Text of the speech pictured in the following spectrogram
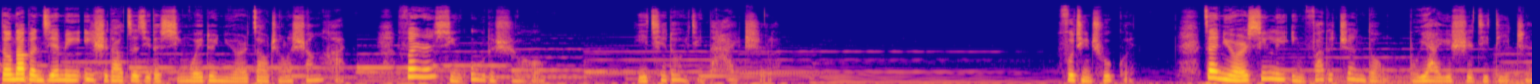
等到本杰明意识到自己的行为对女儿造成了伤害，幡然醒悟的时候，一切都已经太迟了。父亲出轨，在女儿心里引发的震动不亚于世纪地震。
